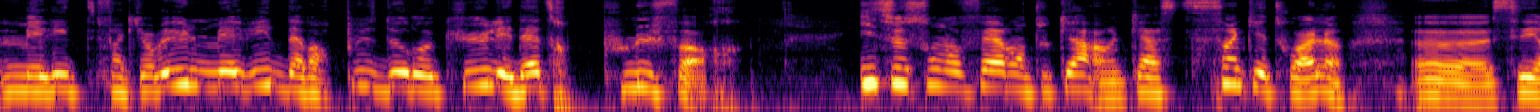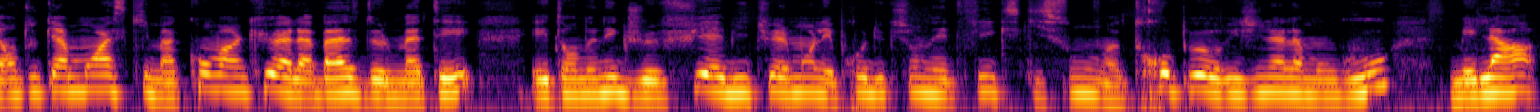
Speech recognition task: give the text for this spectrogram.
mérite, enfin qui aurait eu le mérite d'avoir plus de recul et d'être plus fort. Ils se sont offerts en tout cas un cast 5 étoiles. Euh, c'est en tout cas moi ce qui m'a convaincu à la base de le mater, étant donné que je fuis habituellement les productions Netflix qui sont euh, trop peu originales à mon goût. Mais là,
